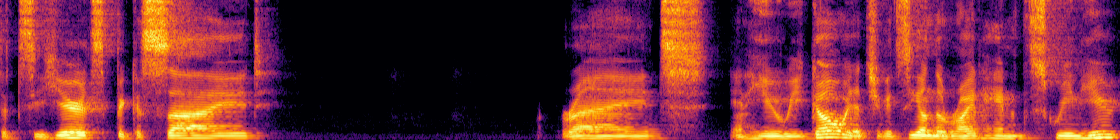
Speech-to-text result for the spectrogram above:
let's see here, it's pick a side, right? And here we go. As you can see on the right hand of the screen here,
